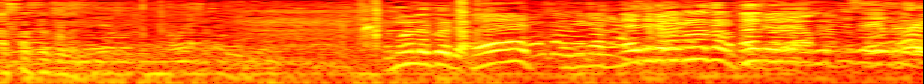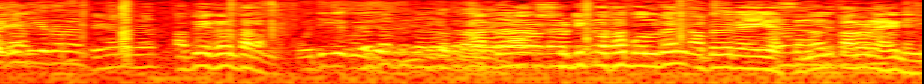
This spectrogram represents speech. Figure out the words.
আস্তে আস্তে তোলেন আপনি এখানে দাঁড়ান। আপনারা সঠিক কথা বলবেন আপনাদের রেহাই আছে। নাহলে কারও রেহাই নেই।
